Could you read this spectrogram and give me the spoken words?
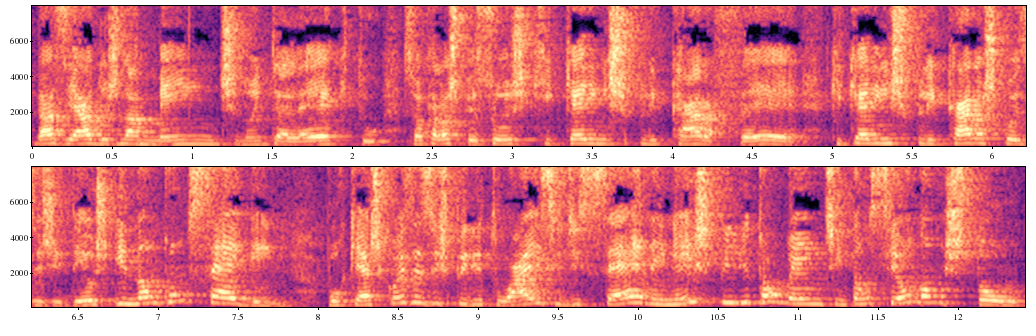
baseados na mente, no intelecto. São aquelas pessoas que querem explicar a fé, que querem explicar as coisas de Deus e não conseguem, porque as coisas espirituais se discernem espiritualmente. Então, se eu não estou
